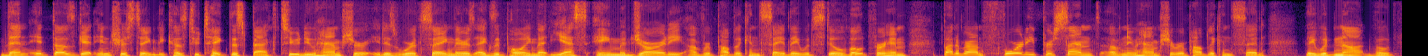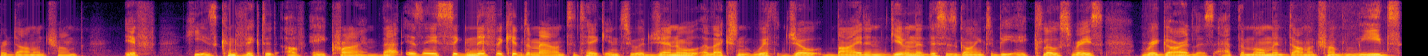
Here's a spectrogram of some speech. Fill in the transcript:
then it does get interesting because to take this back to New Hampshire, it is worth saying there is exit polling that yes, a majority of Republicans say they would still vote for him, but around 40% of New Hampshire Republicans said they would not vote for Donald Trump if he is convicted of a crime. That is a significant amount to take into a general election with Joe Biden, given that this is going to be a close race regardless. At the moment, Donald Trump leads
